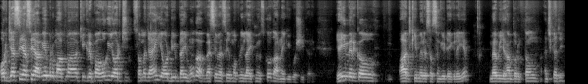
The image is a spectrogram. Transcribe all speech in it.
और जैसे जैसे आगे परमात्मा की कृपा होगी और समझ आएँगी और डीप डाइव होगा वैसे वैसे हम अपनी लाइफ में उसको उतारने की कोशिश करें। यही मेरे को आज की मेरे सत्संग टेक रही है। मैं अभी यहाँ पर रुकता हूँ, अंशिका जी।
